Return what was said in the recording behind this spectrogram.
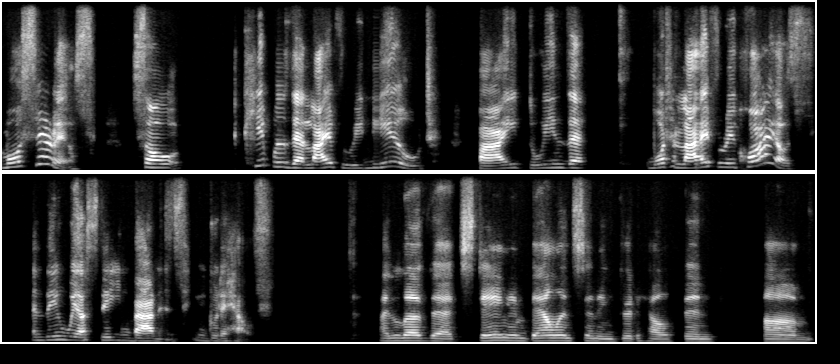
more serious. So keep the life renewed by doing the what life requires, and then we are stay in balance, in good health. I love that staying in balance and in good health. And um,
